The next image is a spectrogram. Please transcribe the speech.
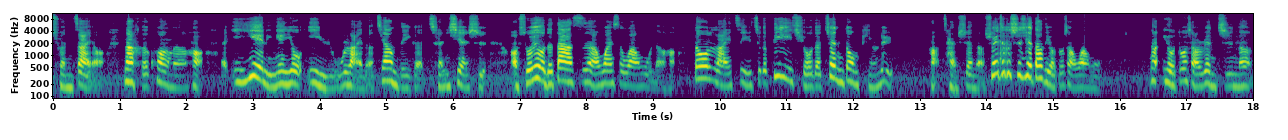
存在哦，那何况呢？哈，一页里面又一如来的这样的一个呈现是哦，所有的大自然万事万物呢，哈，都来自于这个地球的振动频率，好产生的。所以这个世界到底有多少万物？那有多少认知呢？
